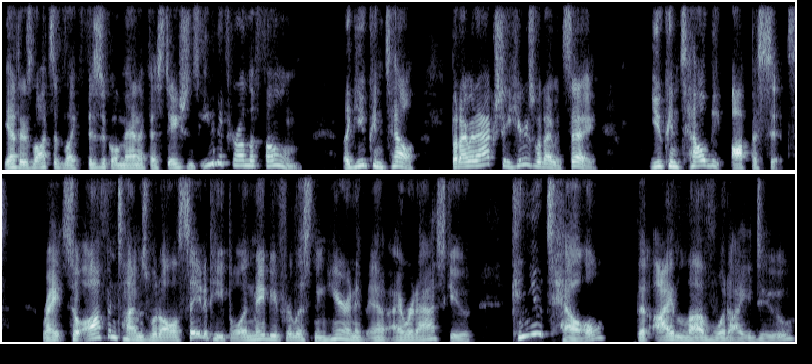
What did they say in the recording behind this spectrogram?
yeah, there's lots of like physical manifestations, even if you're on the phone. Like you can tell. But I would actually, here's what I would say you can tell the opposite, right? So oftentimes, what I'll say to people, and maybe if you're listening here, and if I were to ask you, can you tell that I love what I do?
